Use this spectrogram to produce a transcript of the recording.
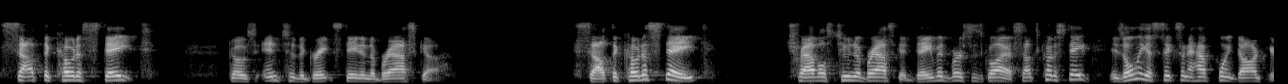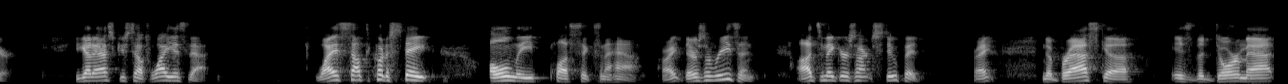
South Dakota State goes into the great state of Nebraska. South Dakota State travels to Nebraska. David versus Goliath. South Dakota State is only a six and a half point dog here. You got to ask yourself, why is that? Why is South Dakota State only plus six and a half? All right, there's a reason. Odds makers aren't stupid, right? Nebraska is the doormat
